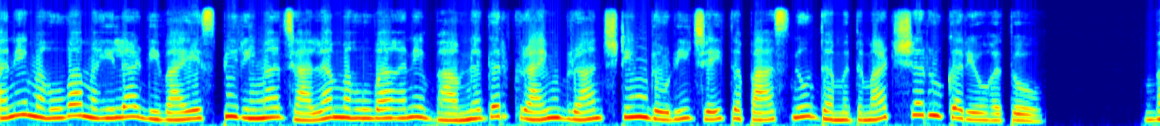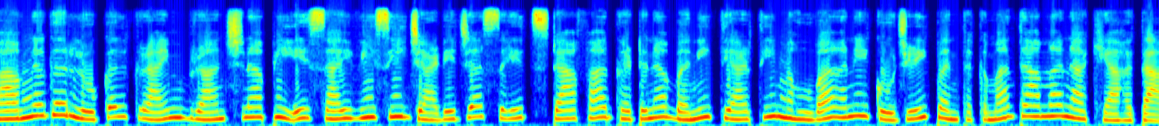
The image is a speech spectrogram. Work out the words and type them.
અને મહુવા મહિલા ડીવાયએસપી રીમા ઝાલા મહુવા અને ભાવનગર ક્રાઇમ બ્રાન્ચ ટીમ દોડી જઈ તપાસનો ધમધમાટ શરૂ કર્યો હતો. ભાવનગર લોકલ ક્રાઇમ બ્રાન્ચના પીએસઆઈ વીસી જાડેજા સહિત સ્ટાફ આ ઘટના બની ત્યારથી મહુવા અને કોજળી પંથકમાં ધામા નાખ્યા હતા.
